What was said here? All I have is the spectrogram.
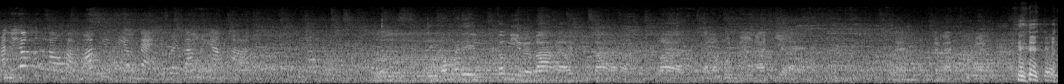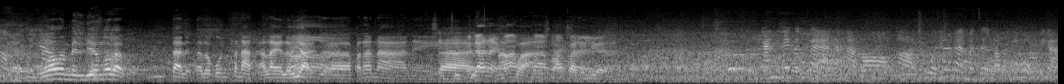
อันนี้ก็คือ ก็ไม่ได้ก็มีไปบ้างแล้วมีบ้างแล้วครับว่าแต่ละคนมีหน้าที่อะไรใช่ใช่ไหมถูกไหม ผมว่ามันเป็นเรื่องว่าแบบแต่ละแต่ละคนถนัดอะไรแล้วอยากจะพัฒนาในใช่จุดด้านไหนมากกว่ามากมากไปเรื่อยๆนะงั้นให้แฟนๆนะคะรออ่าชวนให้แฟนๆมาเจอเราวันที่6ดีกว่า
